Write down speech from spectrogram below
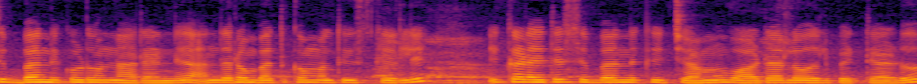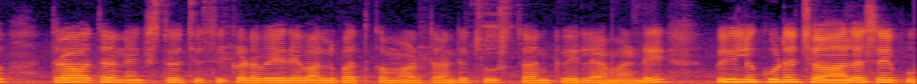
సిబ్బంది కూడా ఉన్నారండి. అందరం బతుకమ్మలు తీసుకెళ్ళి ఇక్కడైతే సిబ్బందికి ఇచ్చాము. వాటర్లో వదిలిపెట్టాడు. తర్వాత నెక్స్ట్ వచ్చేసి ఇక్కడ వేరే వాళ్ళు బతుకమ్మ ఆడుతా అంటే చూస్తానికి వెళ్ళామండి. వీళ్ళు కూడా చాలాసేపు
